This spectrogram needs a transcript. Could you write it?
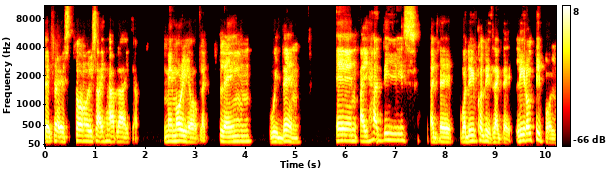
the first toys I have like a memory of like playing with them. And I had these like the what do you call this? Like the little people.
